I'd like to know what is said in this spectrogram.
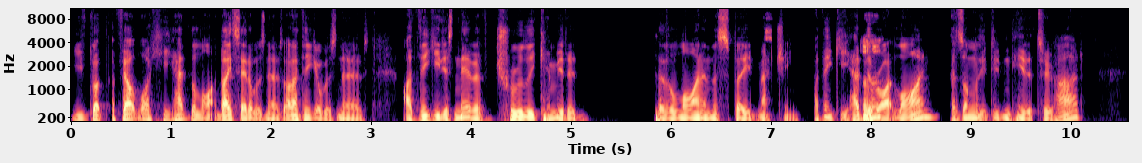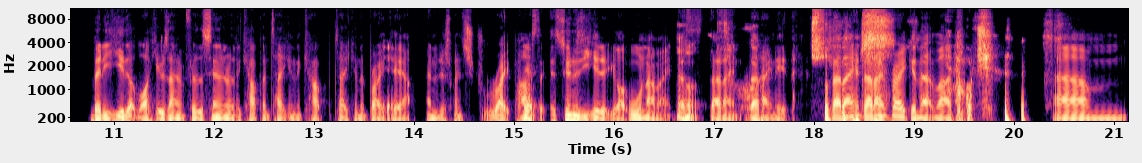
you've got, it felt like he had the line. They said it was nerves. I don't think it was nerves. I think he just never truly committed to the line and the speed matching. I think he had the Mhm. right line as long as he didn't hit it too hard. But he hit it like he was aiming for the center of the cup and taking the cup, taking the break out, and it just went straight past it. As soon as he hit it, you're like, "Oh no, mate, that's, that ain't that ain't it. That ain't that ain't breaking that much." Um,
